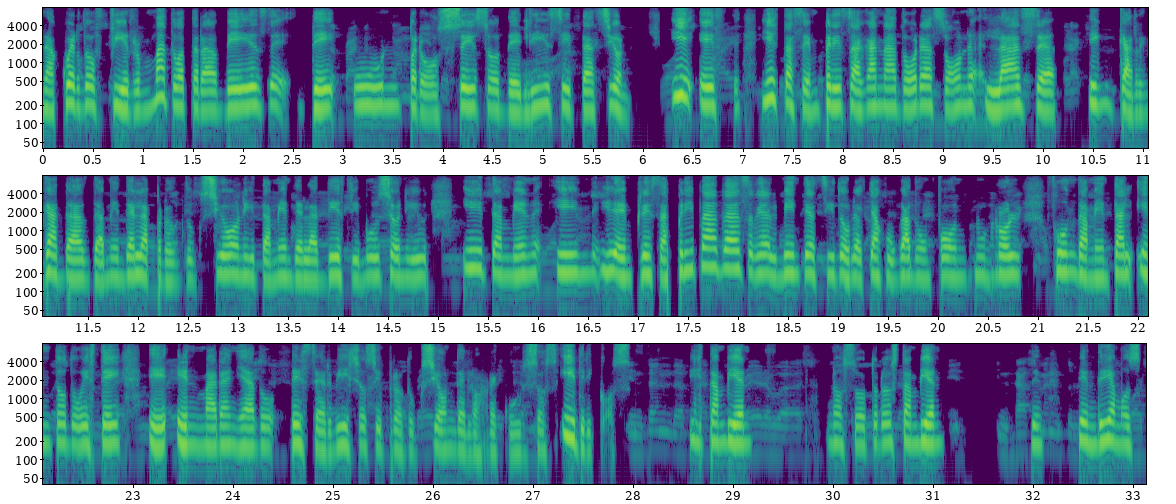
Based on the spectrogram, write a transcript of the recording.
acuerdo firmado a través de, de un proceso de licitación. Y, este, y estas empresas ganadoras son las eh, encargadas también de la producción y también de la distribución y, y también empresas privadas realmente han sido las que han jugado un, rol fundamental en todo este eh, enmarañado de servicios y producción de los recursos hídricos. Y también nosotros también tendríamos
